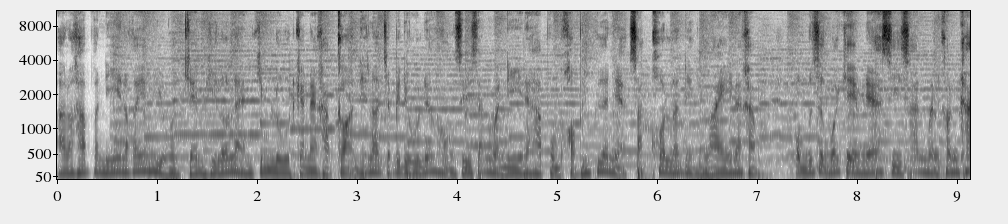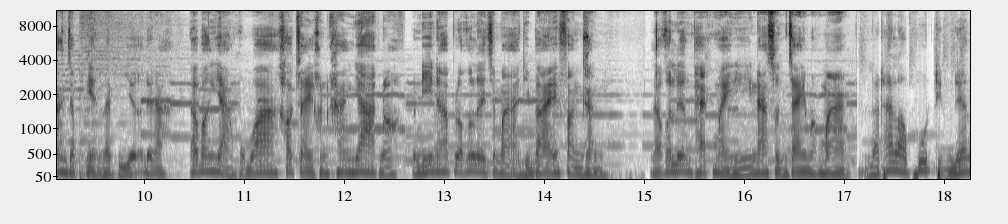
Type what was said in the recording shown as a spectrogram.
เอาละครับวันนี้เราก็ยังอยู่กับเกม Hero Land กิมรูทกันนะครับ ก่อนที่เราจะไปดูเรื่องของซีซั่นวันนี้นะครับ ผมขอเพื่อนๆเนี่ยสักคนละหนึ่งไลค์นะครับผมรู้สึกว่าเกมเนี้ยซีซั่นมันค่อนข้างจะเปลี่ยนอะไรไปเยอะเลยนะ แล้วบางอย่างผมว่าเข้าใจค่อนข้างยากเนาะวันนี้นะครับเราก็เลยจะมาอธิบายให้ฟังกัน แล้วก็เรื่องแพ็คใหม่นี้น่าสนใจมากๆ แล้วถ้าเราพูดถึงเรื่อง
